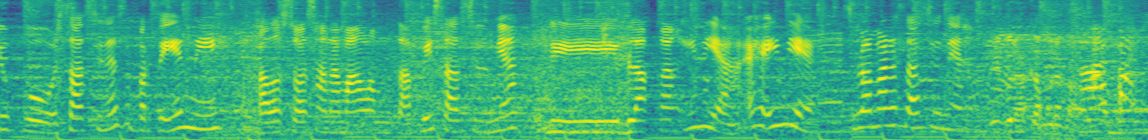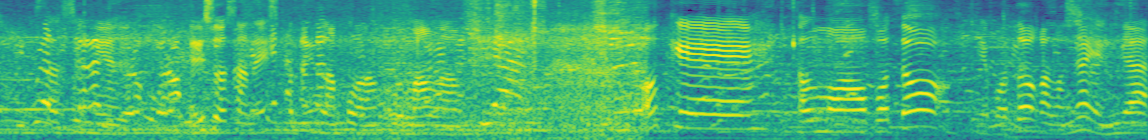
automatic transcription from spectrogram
Shinjuku. Stasiunnya seperti ini. Kalau suasana malam, tapi stasiunnya di belakang ini ya. Eh ini ya. Sebelah mana stasiunnya? Di belakang Nah, stasiunnya. Jadi suasananya seperti lampu-lampu malam. Oke, kalau mau foto ya foto, kalau enggak ya enggak.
